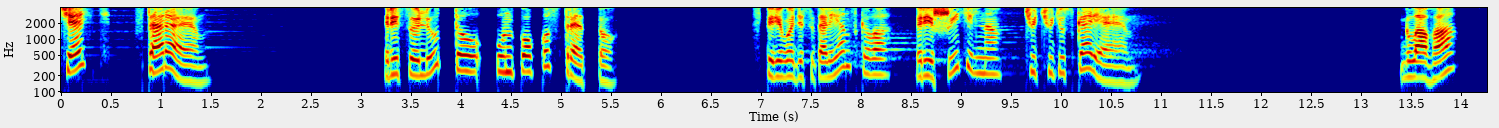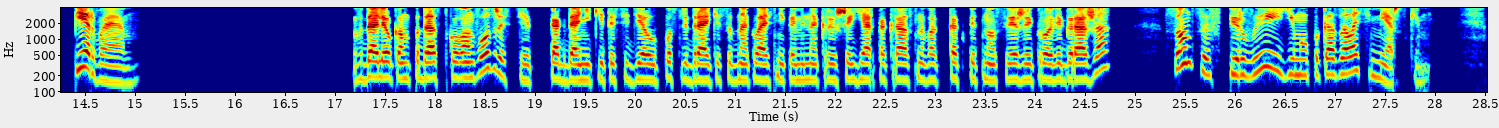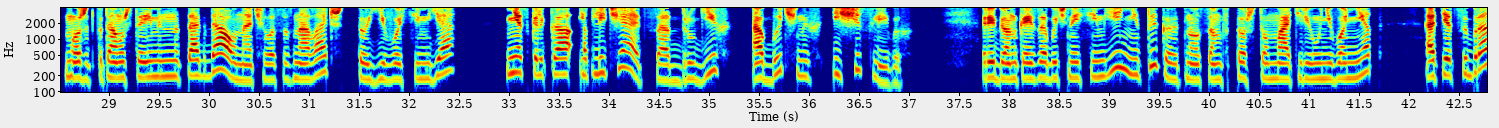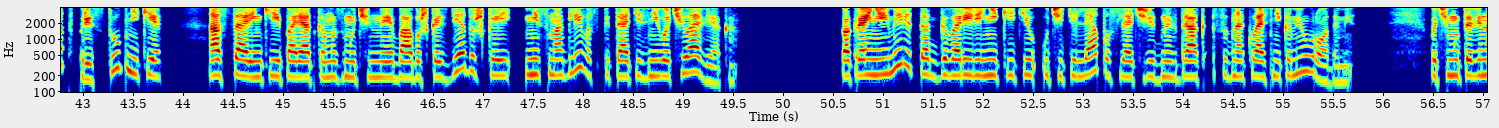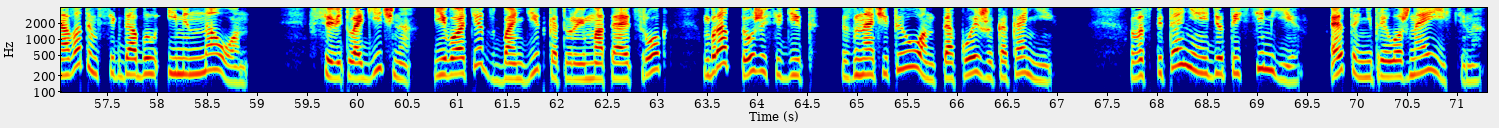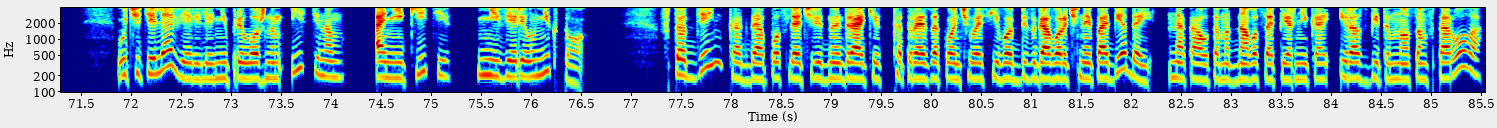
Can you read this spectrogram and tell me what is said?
Часть вторая. Рисолютто un poco stretto. В переводе с итальянского «решительно, чуть-чуть ускоряем». Глава первая. В далеком подростковом возрасте, когда Никита сидел после драки с одноклассниками на крыше ярко-красного, как пятно свежей крови гаража, солнце впервые ему показалось мерзким. Может, потому что именно тогда он начал осознавать, что его семья несколько отличается от других, обычных и счастливых. Ребенка из обычной семьи не тыкают носом в то, что матери у него нет, отец и брат — преступники, а старенькие порядком измученные бабушка с дедушкой не смогли воспитать из него человека. По крайней мере, так говорили Никите учителя после очередных драк с одноклассниками-уродами. Почему-то виноватым всегда был именно он. Все ведь логично. Его отец — бандит, который мотает срок, брат тоже сидит, значит, и он такой же, как они. Воспитание идет из семьи. Это непреложная истина. Учителя верили непреложным истинам, а Никите не верил никто. В тот день, когда после очередной драки, которая закончилась его безоговорочной победой, нокаутом одного соперника и разбитым носом второго,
